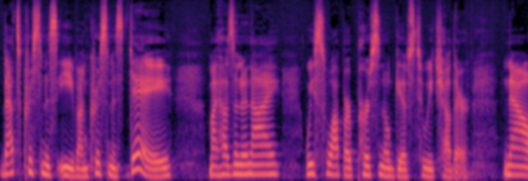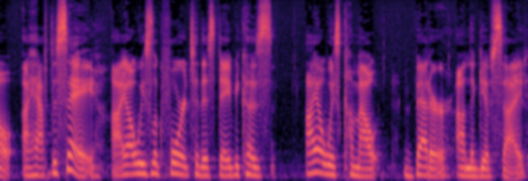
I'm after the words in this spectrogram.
That's Christmas Eve. On Christmas Day, my husband and I, we swap our personal gifts to each other. Now, I have to say, I always look forward to this day because I always come out better on the gift side.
